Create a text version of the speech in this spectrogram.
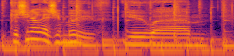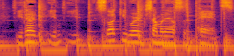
because you know as you move you. Um, you don't. You, you, it's like you're wearing someone else's pants,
